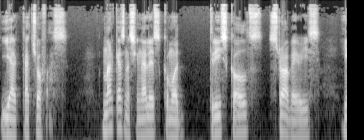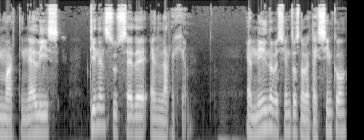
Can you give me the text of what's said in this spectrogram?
y alcachofas. Marcas nacionales como Driscoll's Strawberries y Martinelli's tienen su sede en la región. En 1995,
